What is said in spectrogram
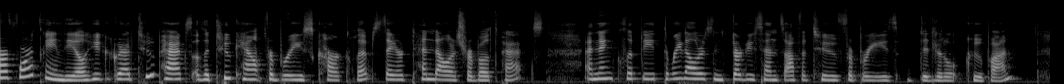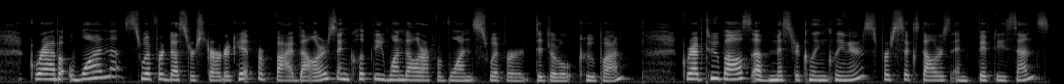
our fourth Gain deal, you could grab two packs of the two count Febreze car clips. They are $10 for both packs. And then clip the $3.30 off of two Febreze digital coupon. Grab one Swiffer Duster Starter Kit for $5 and clip the $1 off of one Swiffer digital coupon. Grab two balls of Mr. Clean Cleaners for $6.50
